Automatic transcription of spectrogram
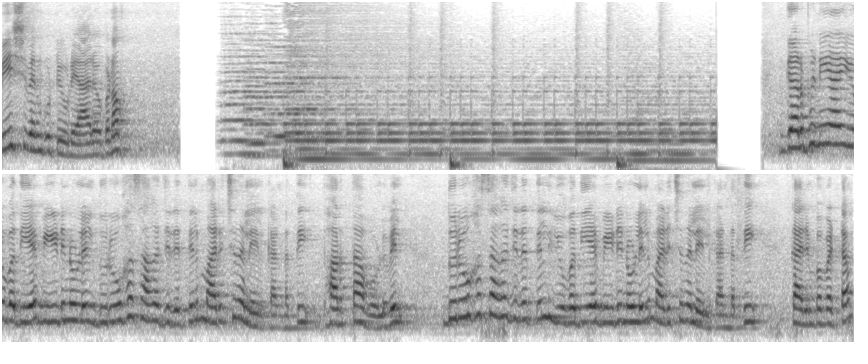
വി. ശിവൻകുട്ടിയുടെ ആരോപണം. ഗർഭിണിയായ യുവതിയെ വീടിനുള്ളിൽ ദുരൂഹ സാഹചര്യത്തിൽ മരിച്ച നിലയിൽ കണ്ടെത്തി. ഭർത്താവ് ഒളിവിൽ ദുരൂഹ സാഹചര്യത്തിൽ യുവതിയെ വീടിനുള്ളിൽ മരിച്ച നിലയിൽ കണ്ടെത്തി. കരിമ്പവട്ടം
